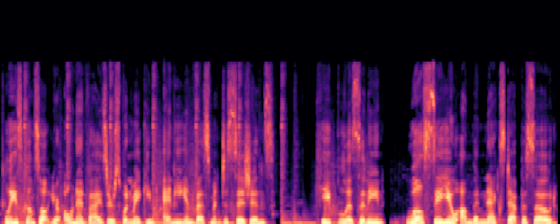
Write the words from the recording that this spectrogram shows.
Please consult your own advisors when making any investment decisions. Keep listening. We'll see you on the next episode.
